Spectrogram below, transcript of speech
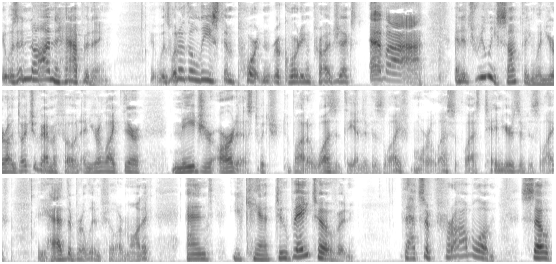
it was a non-happening. It was one of the least important recording projects ever. And it's really something when you're on Deutsche Grammophon and you're like their major artist, which Abbado was at the end of his life, more or less, the last 10 years of his life. He had the Berlin Philharmonic, and you can't do Beethoven. That's a problem. So,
